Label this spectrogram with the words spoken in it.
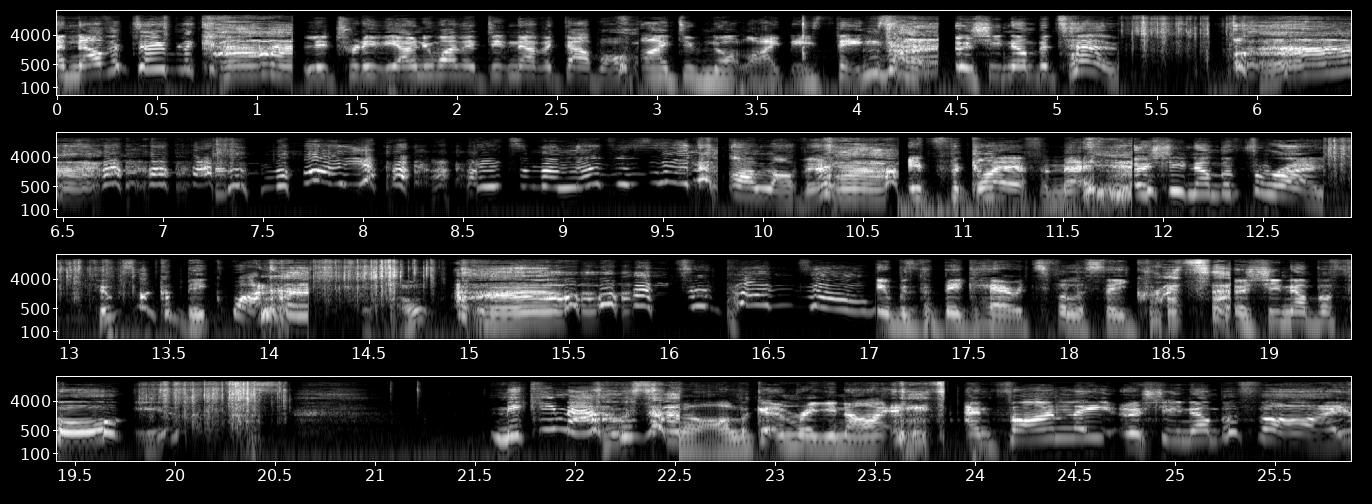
Another duplicate. Literally the only one that didn't have a double. I do not like these things. Ooshie number two. it's Maleficent. I love it. It's the glare for me. Ooshie number three. Feels like a big one. Oh. it's Rapunzel. It was the big hair. It's full of secrets. Ooshie number four is... Mickey Mouse. Oh, look at them reunited. And finally, Ooshie number five.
